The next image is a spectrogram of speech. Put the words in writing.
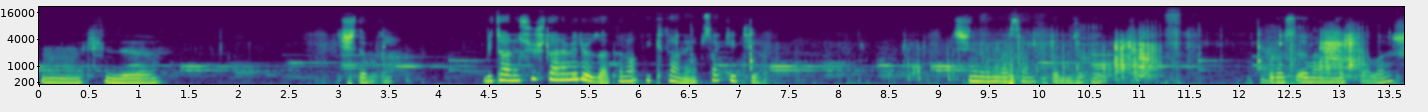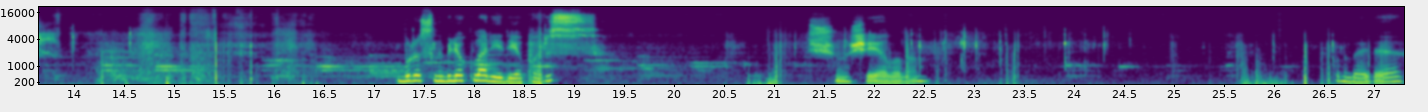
Hmm, şimdi işte burada. Bir tanesi üç tane veriyor zaten. İki tane yapsak yetiyor. Şimdi bunları sandıklarımıza koyalım. Burası önemli eşyalar. Burasını bloklar yeri yaparız. Şunu şey alalım. Bunu böyle.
